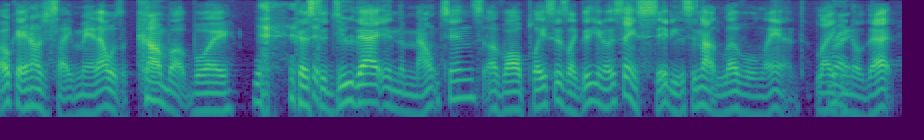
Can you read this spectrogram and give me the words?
okay. And I was just like, man, that was a come up, boy. Because to do that in the mountains of all places, like you know, this ain't city. This is not level land. Like you know that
